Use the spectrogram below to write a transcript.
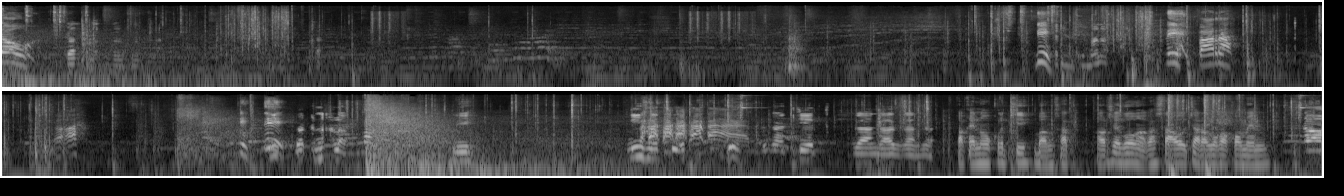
No. Di, Gimana? di, parah. Ah. Di, di. Ih, gak kena loh. Nih, Nih, nge-cheat. Nggak cheat. Enggak, enggak, enggak, enggak. pakai no clip sih, bangsat. Harusnya gua nggak kasih tahu cara lu ke komen. No.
